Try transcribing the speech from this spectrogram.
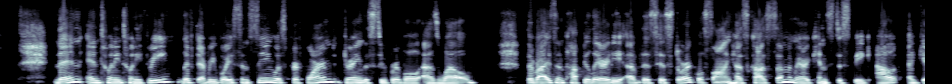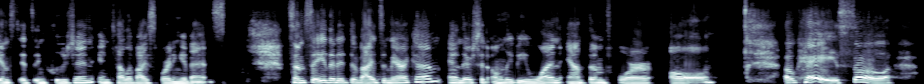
Then in 2023, Lift Every Voice and Sing was performed during the Super Bowl as well. The rise in popularity of this historical song has caused some Americans to speak out against its inclusion in televised sporting events. Some say that it divides America and there should only be one anthem for all. Okay, so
